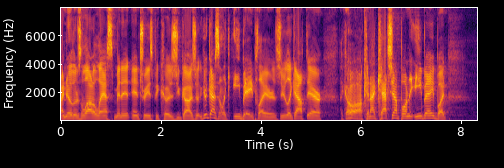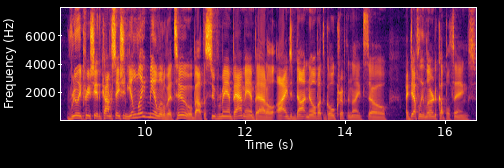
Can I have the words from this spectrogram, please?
I know there's a lot of last minute entries because you guys are you guys are like eBay players. You're like out there like, "Oh, can I catch up on eBay?" But really appreciate the conversation. You enlightened me a little bit too about the Superman Batman battle. I did not know about the gold kryptonite, so I definitely learned a couple things.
